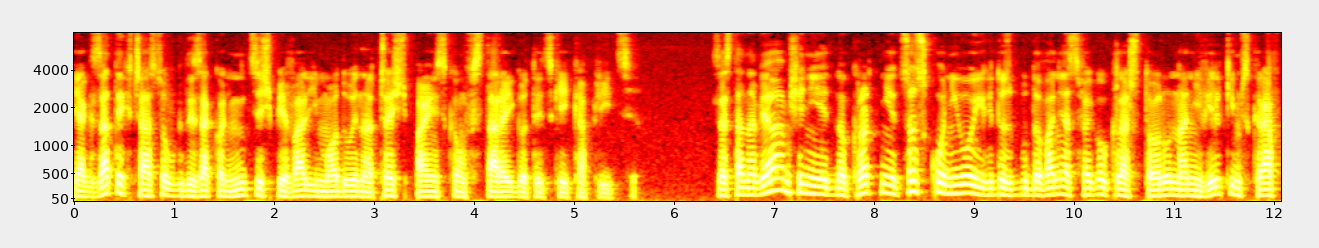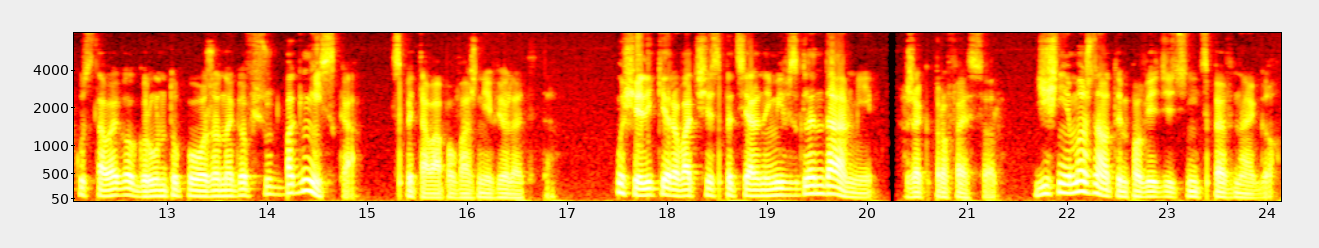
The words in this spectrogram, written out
jak za tych czasów, gdy zakonnicy śpiewali modły na cześć pańską w starej gotyckiej kaplicy. Zastanawiałam się niejednokrotnie, co skłoniło ich do zbudowania swego klasztoru na niewielkim skrawku stałego gruntu położonego wśród bagniska, spytała poważnie Violetta. Musieli kierować się specjalnymi względami, rzekł profesor. Dziś nie można o tym powiedzieć nic pewnego.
